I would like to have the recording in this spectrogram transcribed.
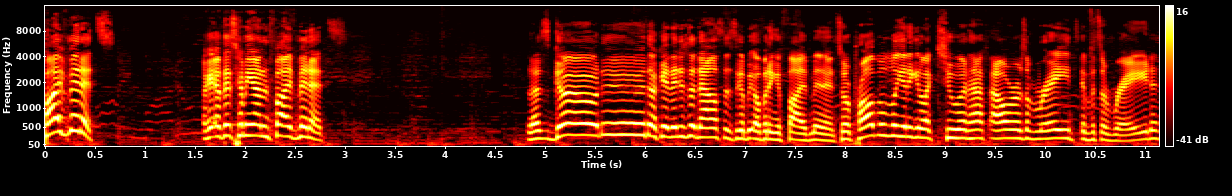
Five minutes! Okay, update's coming out in five minutes. Let's go, dude. Okay, they just announced it's gonna be opening in five minutes. So we're probably gonna get like two and a half hours of raids if it's a raid.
